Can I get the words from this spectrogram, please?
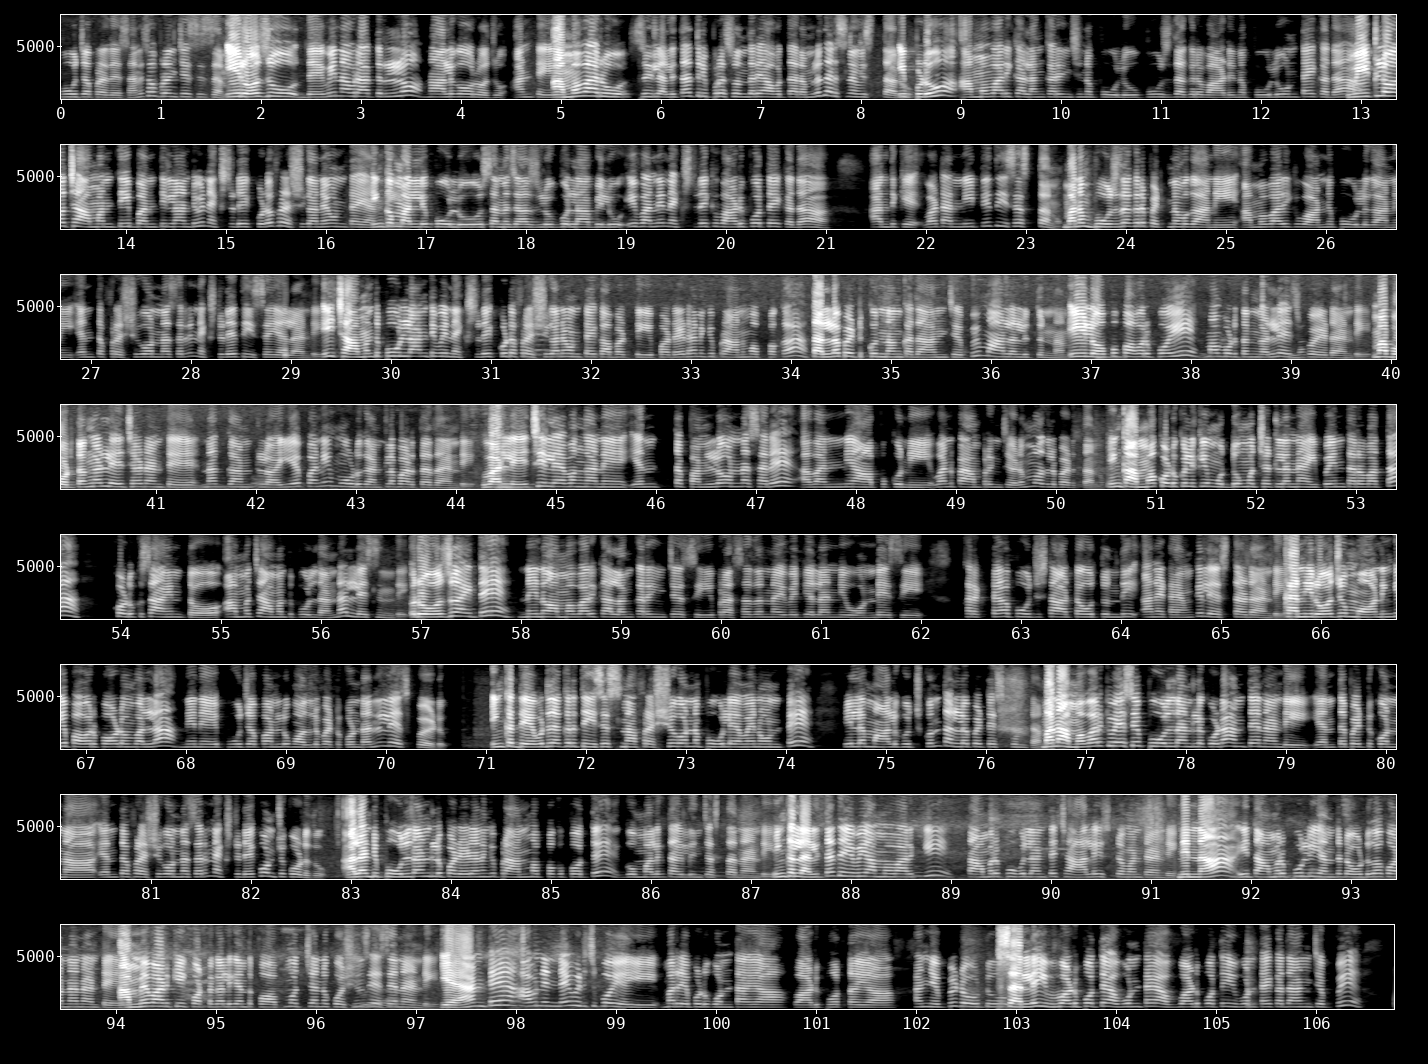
పూజ ప్రదేశాన్ని శుభ్రం చేసేసాను. ఈ రోజు దేవి నవరాత్రుల్లో నాలుగవ రోజు. అంటే అమ్మవారు శ్రీ లలిత త్రిపుర సుందరి అవతారంలో దర్శనమిస్తారు. ఇప్పుడు అమ్మవారికి అలంకరించిన పూలు పూజ దగ్గర వాడిన పూలు ఉంటాయి కదా? వీటిలో చామంతి బంతి లాంటివి నెక్స్ట్ డే కూడా ఫ్రెష్ గానే ఉంటాయి ఇంకా మల్లె పూలు సన్నజాజులు గులాబీలు ఇవన్నీ నెక్స్ట్ డే కి వాడిపోతాయి కదా? అందుకే వాటన్నిటిని తీసేస్తాను. మనం పూజ దగ్గర పెట్టినవి కానీ అమ్మవారికి వాడిన పువ్వులు కానీ ఎంత ఫ్రెష్గా ఉన్నా సరే నెక్స్ట్ డే తీసేయాలండి. ఈ చామంతి పువ్వులు లాంటివి నెక్స్ట్ డే కూడా ఫ్రెష్ గానే ఉంటాయి కాబట్టి పడేయడానికి ప్రాణం ఒప్పక తల్ల పెట్టుకుందాం కదా అని చెప్పి మాలల్లుతున్నాను ఈ లోపు పవర్ పోయి మా బుడతంగాడు లేచిపోయాడండి. మా బుడతంగాడు లేచాడంటే నాకు గంటలు అయ్యే పని మూడు గంటలు పడుతుందండి. వాళ్ళు లేచి లేవంగానే ఎంత పనిలో ఉన్నా సరే అవన్నీ ఆపుకుని వాడిని ప్యాంపరింగ్ చేయడం మొదలు పెడతాను. ఇంకా అమ్మ కొడుకులకి ముద్దు ముచ్చట్లన్నీ అయిపోయిన తర్వాత కొడుకు సాయంతో అమ్మ చామంతి పూల దండ అల్లేసింది. రోజు అయితే నేను అమ్మవారికి అలంకరించేసి ప్రసాదం నైవేద్యాలన్నీ వండేసి కరెక్ట్గా పూజ స్టార్ట్ అవుతుంది అనే టైంకి లేస్తాడా అండి కానీ ఈ రోజు మార్నింగే పవర్ పోవడం వల్ల నేను ఏ పూజ పనులు మొదలు పెట్టకుండానే లేచిపోయాడు. ఇంకా దేవుడి దగ్గర తీసేసిన ఫ్రెష్గా ఉన్న పువ్వులు ఏమైనా ఉంటే ఇలా మాలు గుచ్చుకొని తల్లో పెట్టేసుకుంటాను. మన అమ్మవారికి వేసే పూల దండలు కూడా అంతేనండి. ఎంత పెట్టుకున్నా ఎంత ఫ్రెష్గా ఉన్నా సరే నెక్స్ట్ డే ఉంచకూడదు. అలాంటి పూల దండలు పడేయడానికి ప్రాణం అప్పకపోతే గుమ్మాలకి తగిలించేస్తానండి. ఇంకా లలితాదేవి అమ్మవారికి తామర పువ్వులు అంటే చాలా ఇష్టం అంట అండి నిన్న ఈ తామర పూలు ఎంత డౌట్గా కొన్నానంటే అమ్మేవాడికి కొట్టగలిగేంత కోపం వచ్చాను క్వశ్చన్స్ వేసానండి. ఏ అంటే అవి నిన్నే విడిచిపోయాయి. మరి ఎప్పుడు కొంటాయా వాడిపోతాయా? అని చెప్పి డౌట్. సర్లే ఇవి వాడిపోతే అవి ఉంటాయి అవి వాడిపోతే ఇవి ఉంటాయి కదా అని చెప్పి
